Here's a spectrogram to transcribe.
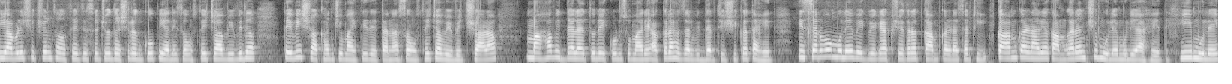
यावेळी शिक्षण संस्थेचे सचिव दशरथ गोप यांनी संस्थेच्या विविध तेवीस शाखांची माहिती देताना संस्थेच्या विविध शाळा महाविद्यालयातून एकूण सुमारे अकरा हजार विद्यार्थी शिकत आहेत. ही सर्व मुले वेगवेगळ्या क्षेत्रात काम करण्यासाठी काम करणाऱ्या कामगारांची मुले मुली आहेत. ही मुले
